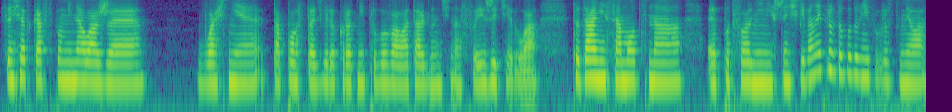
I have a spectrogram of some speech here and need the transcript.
Sąsiadka wspominała, że właśnie ta postać wielokrotnie próbowała targnąć na swoje życie. Była totalnie samotna, e, potwornie nieszczęśliwa. Najprawdopodobniej po prostu miała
